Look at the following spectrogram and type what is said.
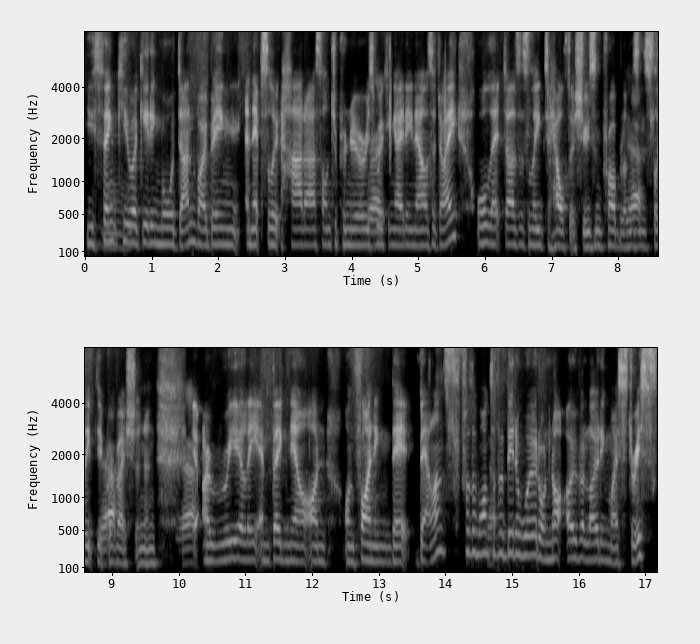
You think mm. you are getting more done by being an absolute hard ass entrepreneur who's right. working 18 hours a day. All that does is lead to health issues and problems yeah. and sleep deprivation. Yeah. And yeah. I really am big now on, on finding that balance, for the want of a better word, or not overloading my stress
